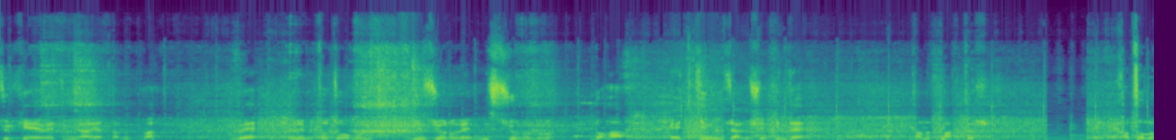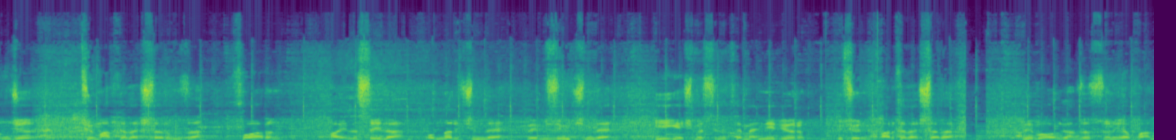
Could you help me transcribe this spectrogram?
Türkiye'ye ve dünyaya tanıtmak ve Remito Tohum'un vizyonu ve misyonunu daha etkin, güzel bir şekilde tanıtmaktır. Katılımcı tüm arkadaşlarımıza fuarın hayırlısıyla onlar için de ve bizim için de iyi geçmesini temenni ediyorum. Bütün arkadaşlara ve bu organizasyonu yapan,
